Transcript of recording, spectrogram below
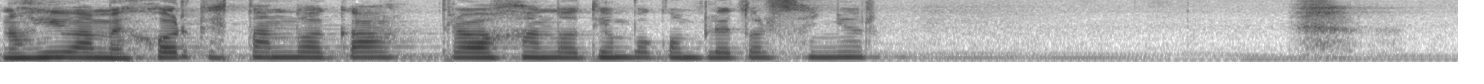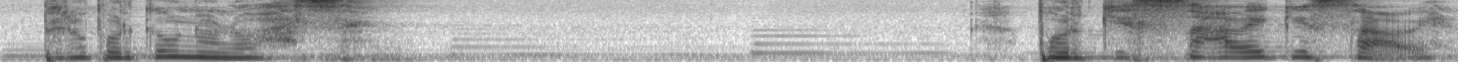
nos iba mejor que estando acá trabajando a tiempo completo el Señor. Pero ¿por qué uno lo hace? Porque sabe que sabe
